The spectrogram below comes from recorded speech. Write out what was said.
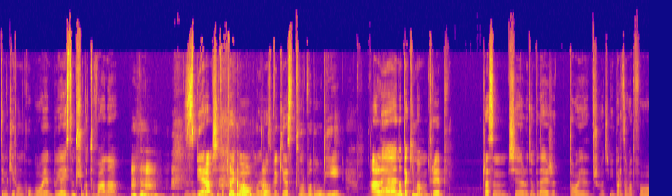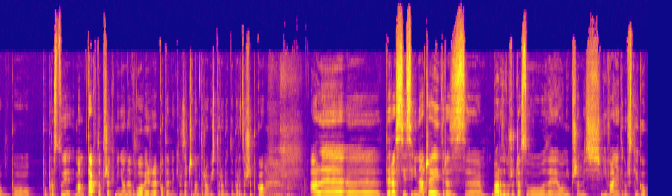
tym kierunku, bo jakby ja jestem przygotowana, mm-hmm. zbieram się do tego, mój rozbieg jest turbo długi, ale no taki mam tryb. Czasem się ludziom wydaje, że to je, przychodzi mi bardzo łatwo, bo po prostu je, mam tak to przekminione w głowie, że potem jak już zaczynam to robić, to robię to bardzo szybko. Ale y, teraz jest inaczej. Teraz y, bardzo dużo czasu zajęło mi przemyśliwanie tego wszystkiego,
